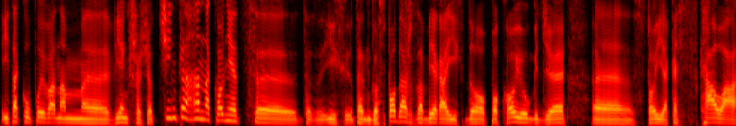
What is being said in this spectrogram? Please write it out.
i tak upływa nam e, większość odcinka, a na koniec e, ich, ten gospodarz zabiera ich do pokoju, gdzie stoi jakaś skała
